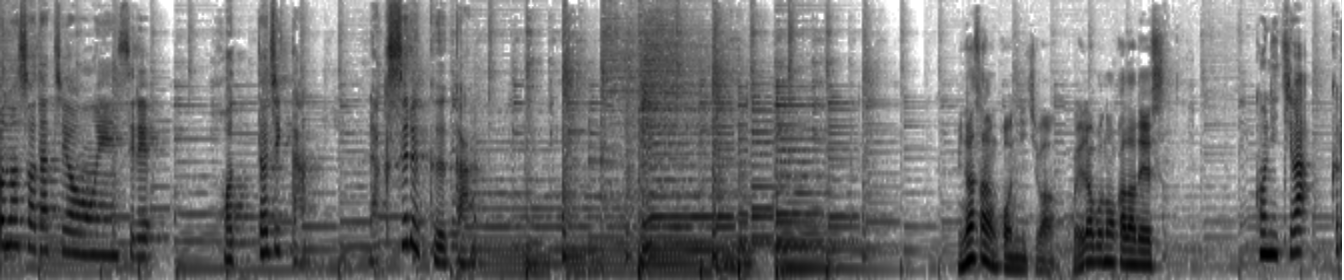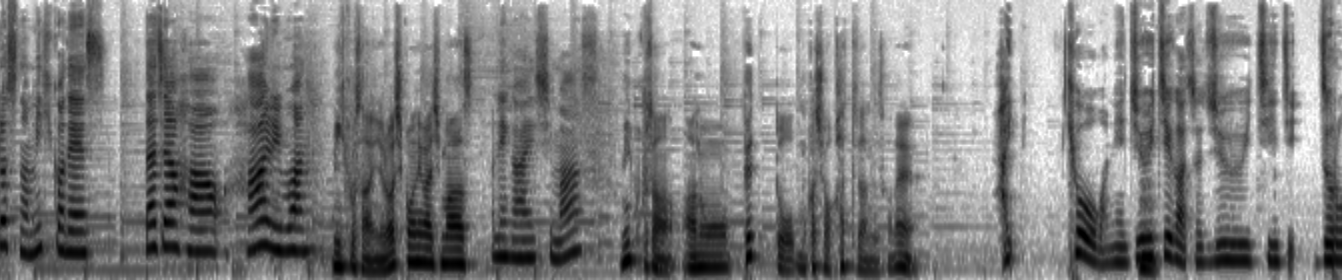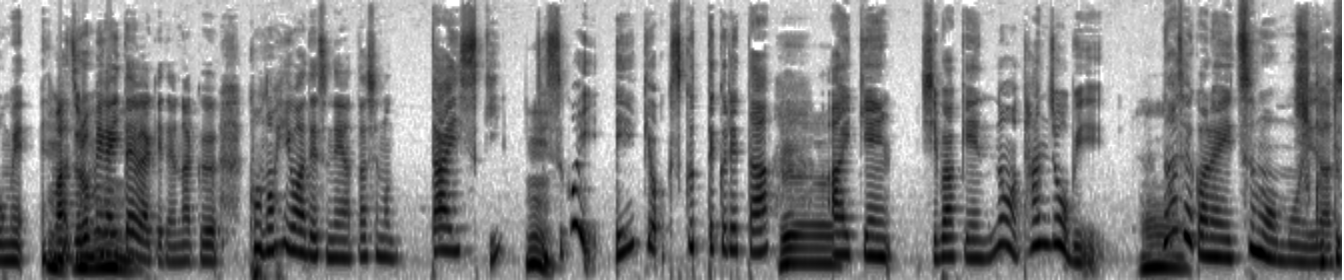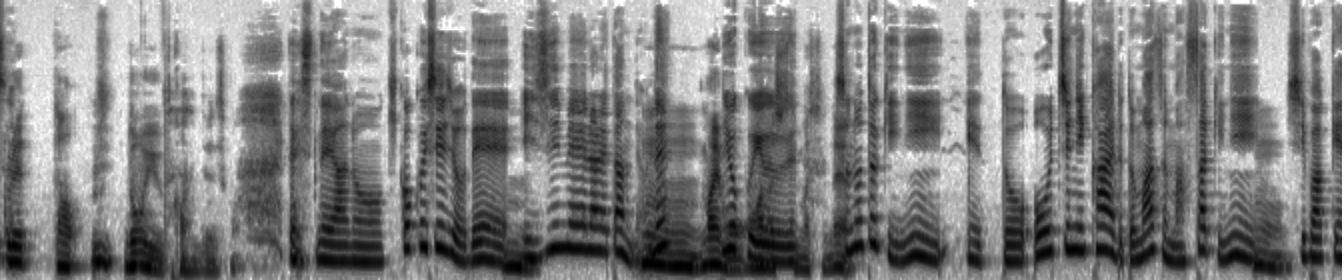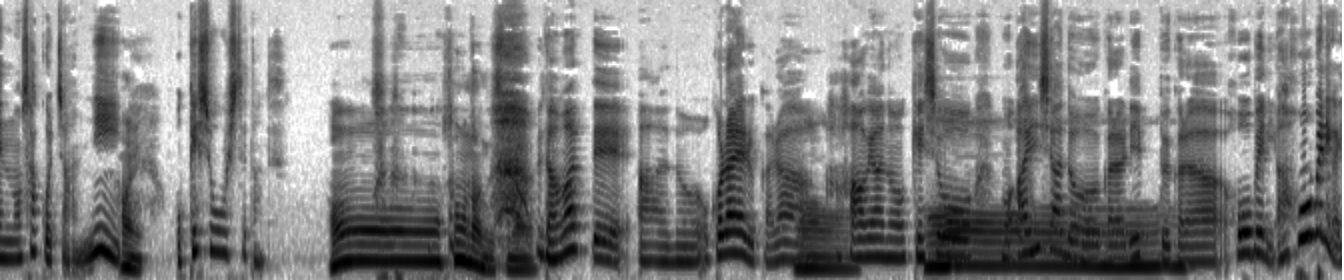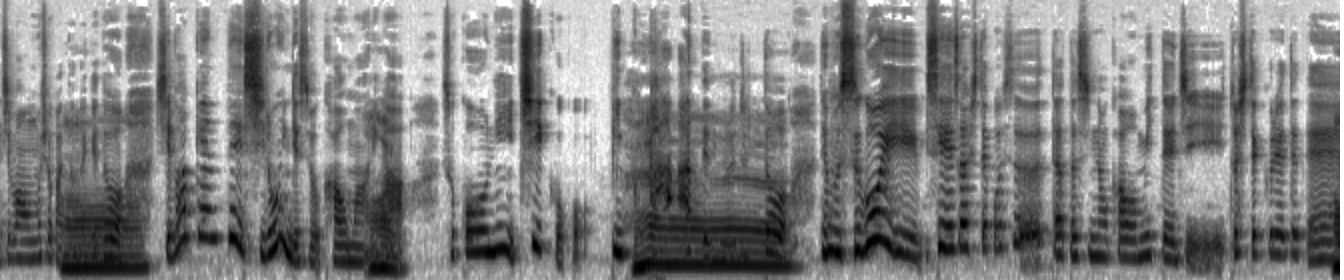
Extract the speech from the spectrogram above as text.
人の育ちを応援するホット時間楽する空間。皆さんこんにちは、小ラボの岡田です。こんにちは。クロスのみきこです。大家好 Hi everyone みきこさんよろしくお願いします。お願いします。みきこさん、あの、ペット昔は飼ってたんですかね？はい今日はね11月11日、ゾロ目。うん。まあゾロ目が痛いわけではなく、この日はですね私の大好き、うん。すごい影響救ってくれた愛犬柴犬の誕生日。うんなぜかね、いつも思い出す。救ってくれた。うんどういう感じですか？ですね、あの、帰国子女でうんいじめられたんだようんね。うん、前もおよく言うね。その時に、えっと、お家に帰ると、まず真っ先に、うん柴犬のさこちゃんに、はい。お化粧をしてたんです。あー、そうなんですね。黙って、あの、怒られるから、母親の化粧、もうアイシャドウからリップから、頬紅。あ、頬紅が一番面白かったんだけど、あ柴犬って白いんですよ、顔周りが。はそこにチークをこう、ピンクパーって塗ると、でもすごい正座してこうスーって私の顔を見てじーっとしてくれてて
